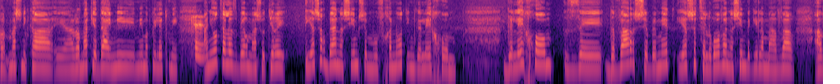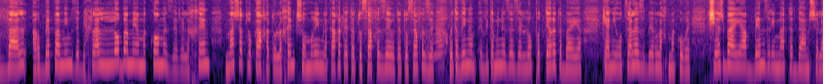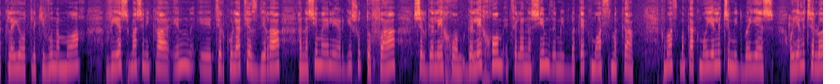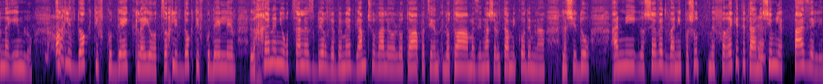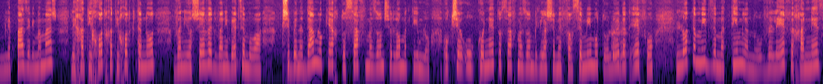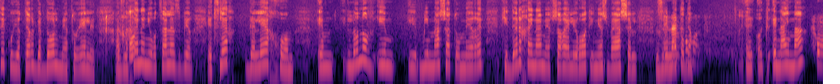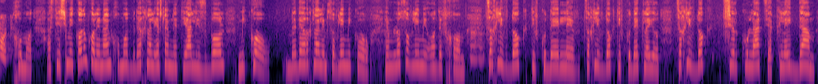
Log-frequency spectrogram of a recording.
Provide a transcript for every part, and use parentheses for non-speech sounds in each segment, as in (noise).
מה שנקרא אה, הרמת ידיים, מי, מי מפיל את מי. כן. אני רוצה להסביר משהו, תראי, יש הרבה אנשים שמאובחנות עם גלי חום. גלי חום זה דבר שבאמת יש אצל רוב האנשים בגיל המעבר, אבל הרבה פעמים זה בכלל לא בא מהמקום הזה, ולכן מה שאת לוקחת, או לכן כשאומרים לקחת את התוסף הזה או את התוסף הזה, או את הוויטמין- הזה, זה לא פותר את הבעיה, כי אני רוצה להסביר לך מה קורה. כשיש בעיה בין זרימת הדם של הכליות לכיוון המוח, ויש מה שנקרא, אין אה, צירקולציה סדירה, הנשים האלה ירגישו תופעה של גלי חום. גלי חום אצל אנשים זה מתבטא כמו הסמקה, כמו הסמקה, כמו ילד שמתבייש, או ילד שלא נעים לו. נכון. צריך לבדוק תפקודי כליות, צריך לבדוק תפקודי לב. לכן אני רוצה להסביר, ובאמת גם תשובה לא- לאותה הפציינט, לאותה המאזינה שעלתה מקודם לשידור. אני יושבת ואני פשוט מפרקת את האנשים לפאזלים, לפאזלים, ממש לחתיכות, חתיכות קטנות, ואני יושבת ואני בעצם רואה, כשבן אדם לוקח תוסף מזון שלא מתאים לו, או כשהוא קונה תוסף מזון בגלל שמפרסמים אותו, לא יודעת איפה, לא תמיד זה מתאים לנו, ולהפך, הנזק הוא יותר גדול מהתועלת. אז לכן אני רוצה להסביר, אצלך גלי החום, הם לא נובעים ממה שאת אומרת, כי דרך העיניים אפשר היה לראות אם יש בעיה של זרימת הדם. חומות. אה, עיניים מה? חומות. חומות. אז תשמעי, קודם כל עיניים חומות, בדרך כלל יש להם נטייה לסבול מקור. בדרך כלל הם סובלים מקור, הם לא סובלים מעודף חום. צריך לבדוק תפקודי לב, צריך לבדוק תפקודי כליות, צריך לבדוק צירקולציה, כלי דם.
